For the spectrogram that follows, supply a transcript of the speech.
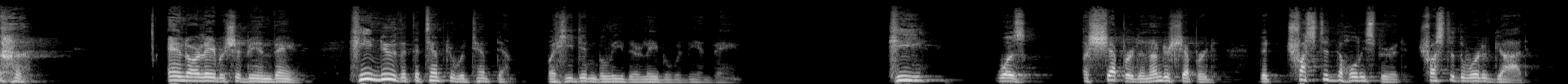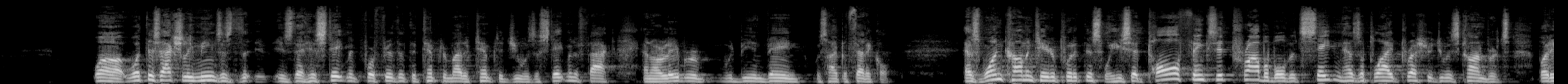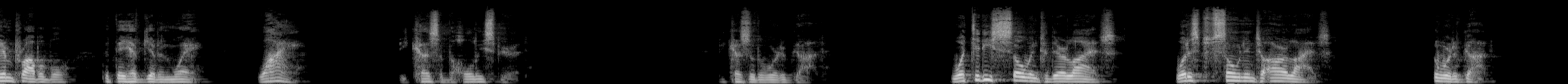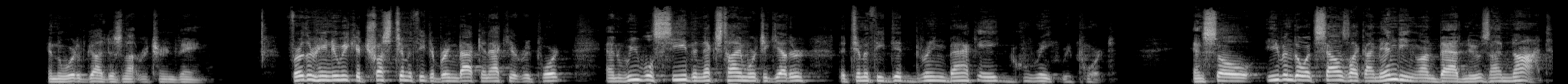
and our labor should be in vain. He knew that the tempter would tempt them, but he didn't believe their labor would be in vain. He was a shepherd, an under shepherd that trusted the Holy Spirit, trusted the Word of God. Well, what this actually means is, that, is that his statement for fear that the tempter might have tempted you was a statement of fact and our labor would be in vain was hypothetical. As one commentator put it this way, he said, Paul thinks it probable that Satan has applied pressure to his converts, but improbable that they have given way. Why? Because of the Holy Spirit. Because of the Word of God. What did he sow into their lives? What is sown into our lives? The Word of God. And the Word of God does not return vain. Further, he knew he could trust Timothy to bring back an accurate report. And we will see the next time we're together that Timothy did bring back a great report. And so, even though it sounds like I'm ending on bad news, I'm not.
